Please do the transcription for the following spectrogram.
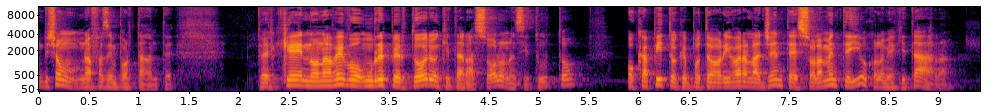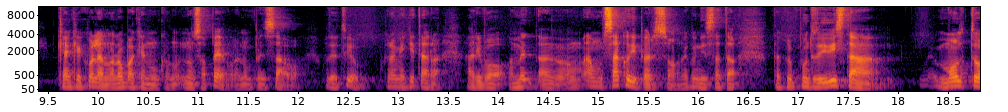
diciamo una fase importante. Perché non avevo un repertorio in chitarra solo, innanzitutto. Ho capito che potevo arrivare alla gente solamente io con la mia chitarra. Che anche quella è una roba che non, non sapevo e non pensavo. Ho detto io con la mia chitarra arrivo a, me, a, a un sacco di persone. Quindi è stata da quel punto di vista molto,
